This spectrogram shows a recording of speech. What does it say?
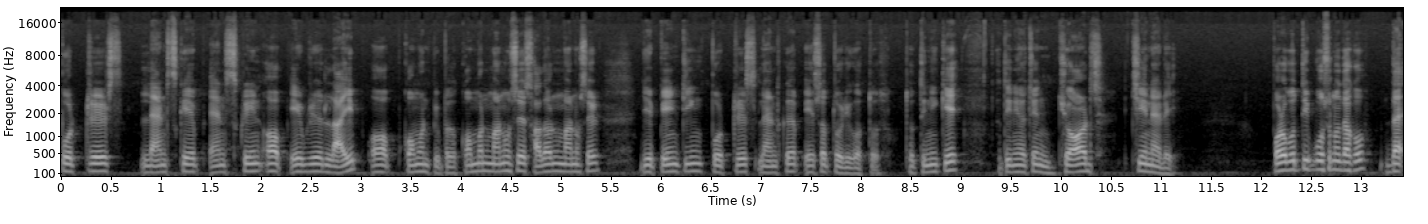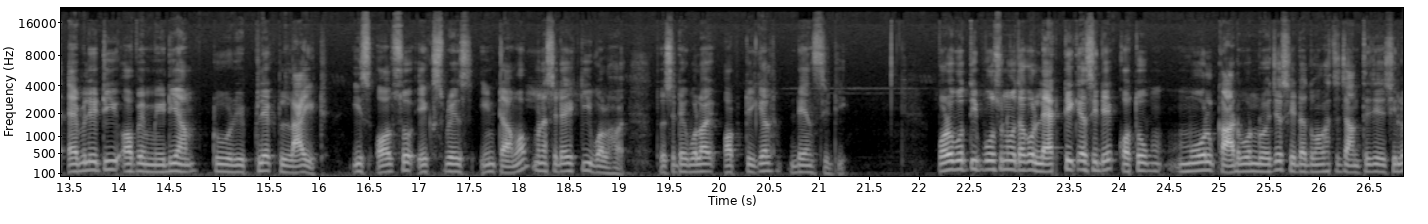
portraits landscape and screen of every life of common people common মানুষের, সাধারণ মানুষের যে পেন্টিং পোর্ট্রেটস ল্যান্ডস্কেপ এসব তৈরি করতো। তো তিনি কে? তিনি হচ্ছেন জর্জ চেনারে পরবর্তী প্রশ্ন দেখো the ability of a medium to reflect light is also express in term of মানে সেটাকে কী বলা হয়? তো সেটাকে বলা হয় অপটিক্যাল ডেন্সিটি পরবর্তী প্রশ্ন দেখো ল্যাকটিক অ্যাসিডে কত মোল কার্বন রয়েছে সেটা তোমার কাছে জানতে চেয়েছিল।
